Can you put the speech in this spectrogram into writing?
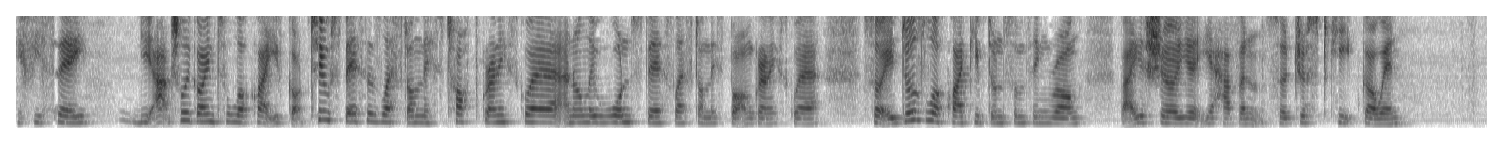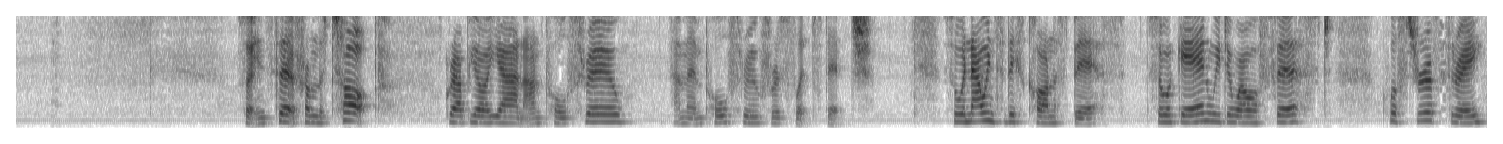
if you see you're actually going to look like you've got two spaces left on this top granny square and only one space left on this bottom granny square. So it does look like you've done something wrong but I assure you you haven't. So just keep going. So insert from the top grab your yarn and pull through and then pull through for a slip stitch. So we're now into this corner space. So again we do our first cluster of three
